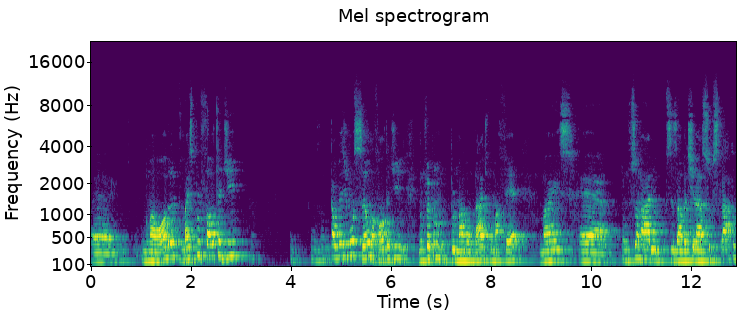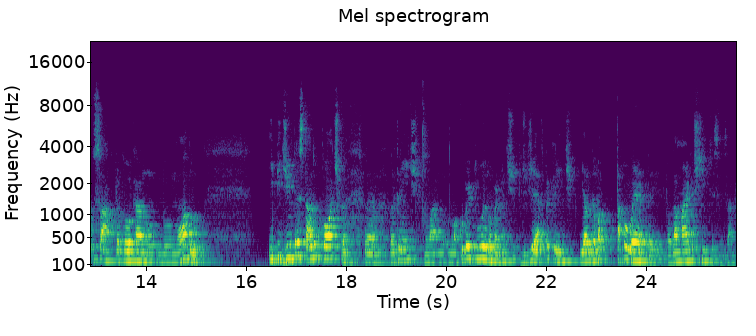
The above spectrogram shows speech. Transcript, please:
É, numa obra, mas por falta de talvez de noção, uma falta de não foi por, por má vontade, por má fé, mas é, um funcionário precisava tirar substrato do saco para colocar no, no módulo e pediu emprestado um pote para cliente, numa, numa cobertura, no apartamento pediu direto para cliente. E ela deu uma Tupperware para ele, então da marca chique, assim, sabe?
